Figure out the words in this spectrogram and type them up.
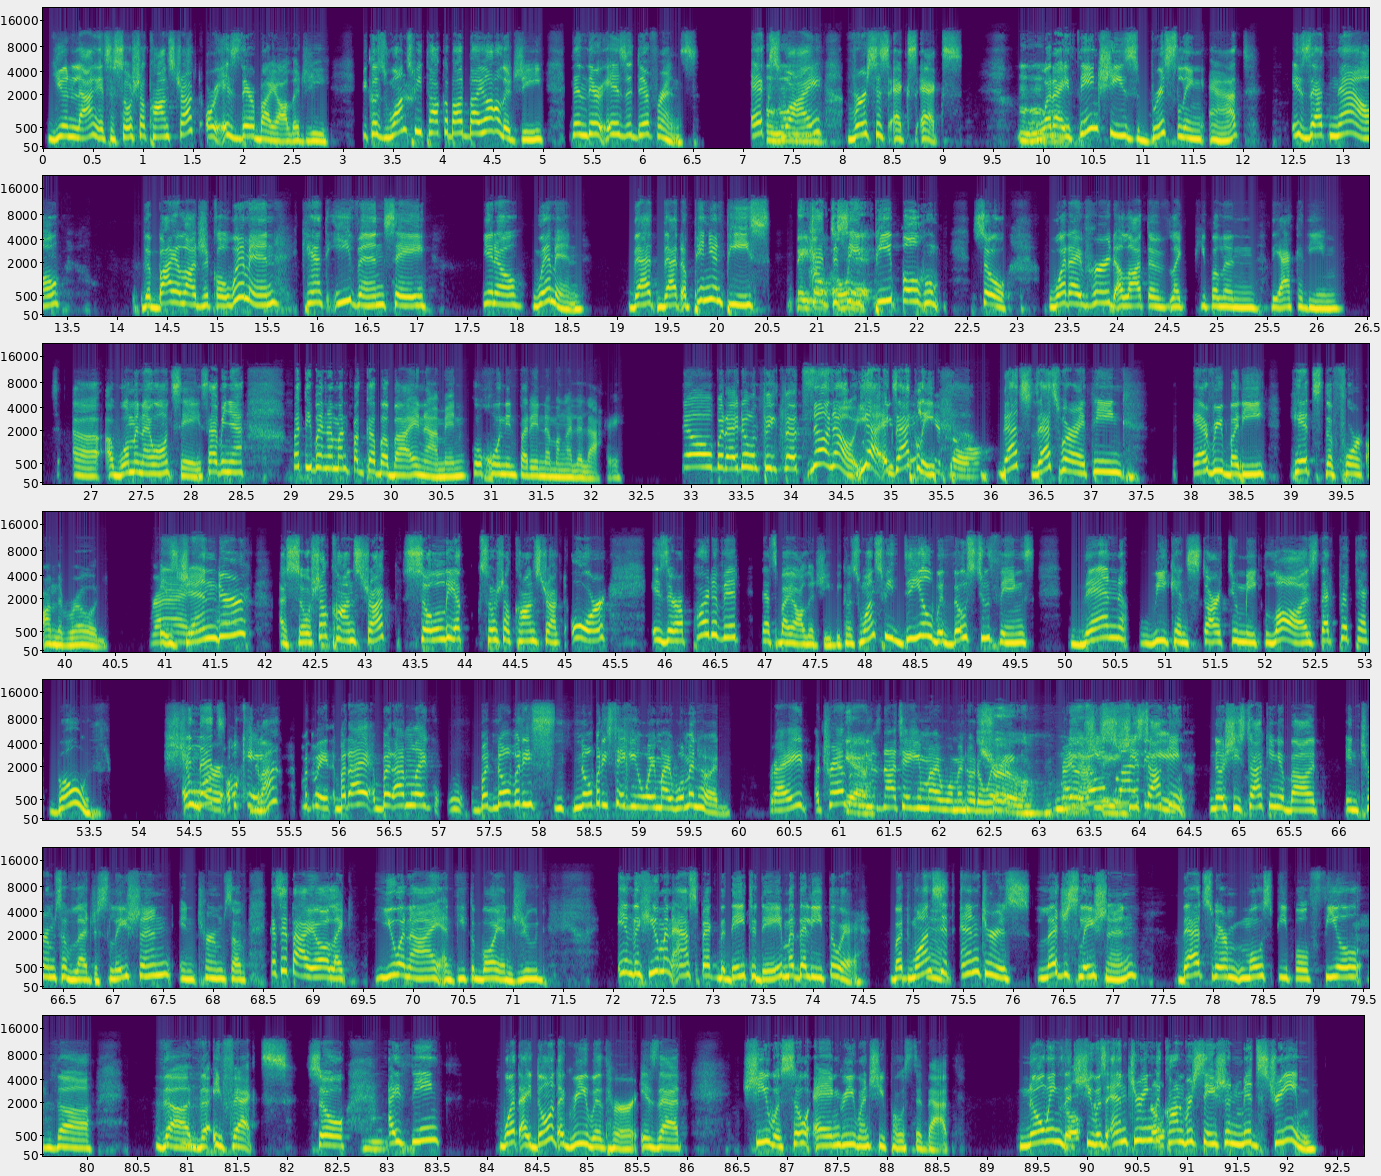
Yun lang, it's a social construct, or is there biology? Because once we talk about biology, then there is a difference. XY mm-hmm. versus XX. Mm-hmm. What I think she's bristling at is that now the biological women can't even say, you know, women. That that opinion piece They had to say it. people who. So what I've heard a lot of like people in the academe, uh, a woman I won't say, sabi niya, pati ba naman pagkababae namin, kukunin pa rin ng mga lalaki. No, but I don't think that's No, no, yeah, exactly. That's that's where I think everybody hits the fork on the road. Is gender a social construct, solely a social construct, or is there a part of it that's biology? Because once we deal with those two things, then we can start to make laws that protect both. Sure. And that's- okay. But wait, but I but I'm like but nobody's nobody's taking away my womanhood, right? A trans Yeah. woman is not taking my womanhood away. True. Right? No, she's, she's talking. No, she's talking about in terms of legislation, in terms of kasi tayo like you and I and Tito Boy and Jude, in the human aspect, the day to day, madali to eh. But once it enters legislation, that's where most people feel the the the effects. So I think what I don't agree with her is that she was so angry when she posted that, knowing that So- she was entering the conversation midstream.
